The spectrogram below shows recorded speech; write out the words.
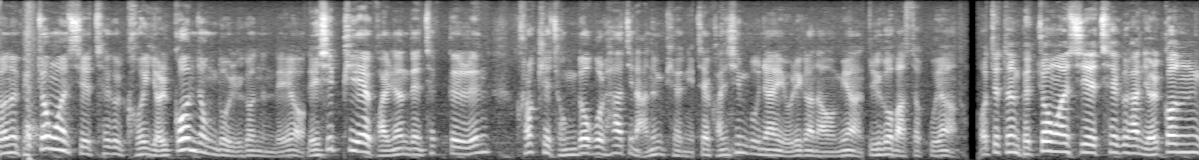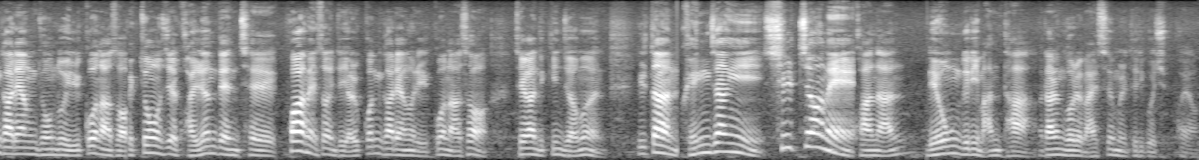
저는 백종원 씨의 책을 거의 10권 정도 읽었는데요. 레시피에 관련된 책들은 그렇게 정독을 하진 않은 편이에요. 제 관심 분야의 요리가 나오면 읽어봤었고요. 어쨌든 백종원 씨의 책을 한 10권 가량 정도 읽고 나서 백종원 씨에 관련된 책 포함해서 이제 10권 가량을 읽고 나서 제가 느낀 점은 일단 굉장히 실전에 관한 내용들이 많다라는 것을 말씀을 드리고 싶어요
